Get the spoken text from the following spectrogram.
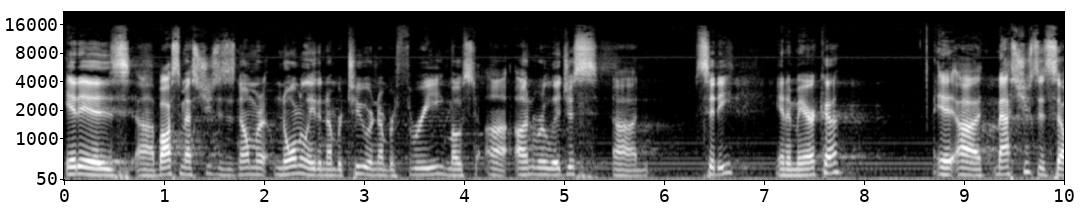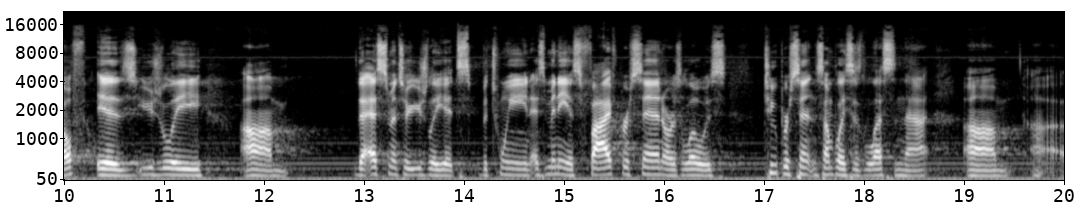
it is uh, Boston, Massachusetts is nom- normally the number two or number three most uh, unreligious uh, city in America. It, uh, Massachusetts itself is usually um, the estimates are usually it's between as many as five percent or as low as two percent in some places less than that um, uh,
